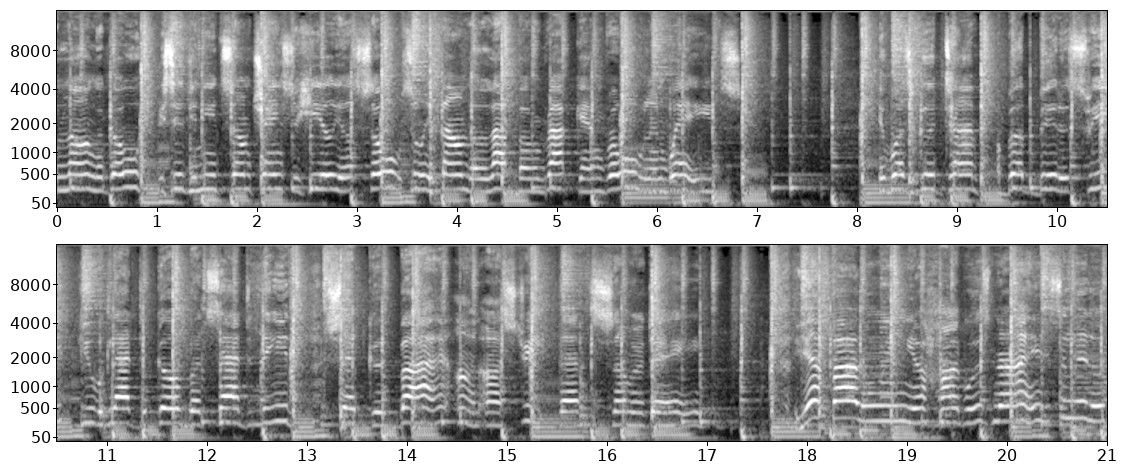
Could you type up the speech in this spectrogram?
long ago. You said you need some change to heal your soul. So you found a lot of rock and rolling waves. It was a good time, but bittersweet. You were glad to go, but sad to leave. Said goodbye on our street that summer day. Yeah, following your heart was nice. A little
